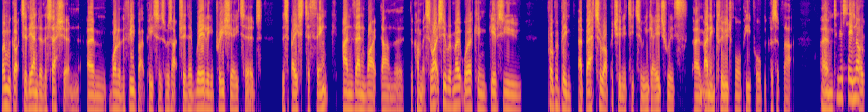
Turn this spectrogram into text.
when we got to the end of the session, um, one of the feedback pieces was actually they really appreciated the space to think and then write down the, the comments. So actually, remote working gives you probably a better opportunity to engage with um, and include more people because of that. Um, To say not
